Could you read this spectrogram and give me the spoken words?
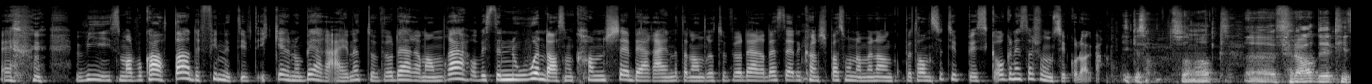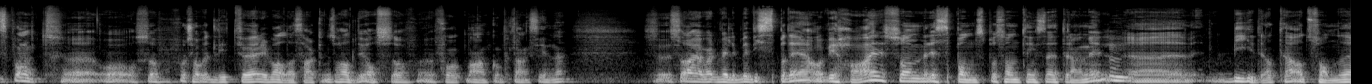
vi som advokater definitivt ikke er noe bedre egnet til å vurdere enn andre. Og hvis det er noen da som kanskje er bedre egnet enn andre til å vurdere det, så er det kanskje personer med en annen kompetanse, typisk organisasjonspsykologer. Ikke sant. Sånn at eh, fra det tidspunkt, uh, og også for så vidt litt før i Valla-saken, så hadde vi også folk med annen kompetanse inne så, har jeg vært veldig bevisst på det. Og vi har som respons på sånne ting som dette, Ragnhild, mm. eh, bidratt til at sånne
